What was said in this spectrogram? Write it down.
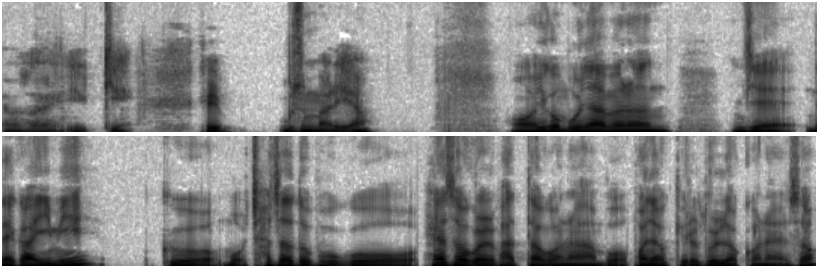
외워서 읽기. 그게 무슨 말이에요? 어, 이건 뭐냐면은 이제 내가 이미 그 뭐 찾아도 보고 해석을 봤다거나 뭐 번역기를 돌렸거나 해서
